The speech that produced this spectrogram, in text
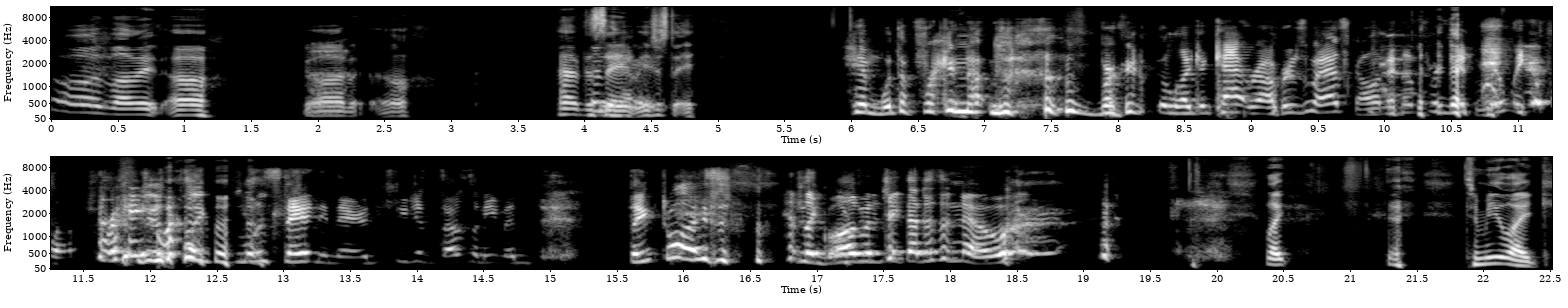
oh, I love it. Oh, God. Oh. I have to say, it's just a, Him with a freaking like a cat robber's mask on and a freaking billy club. Right? just like was standing there and she just doesn't even think twice. It's like, well, I'm gonna take that as a no. like to me like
